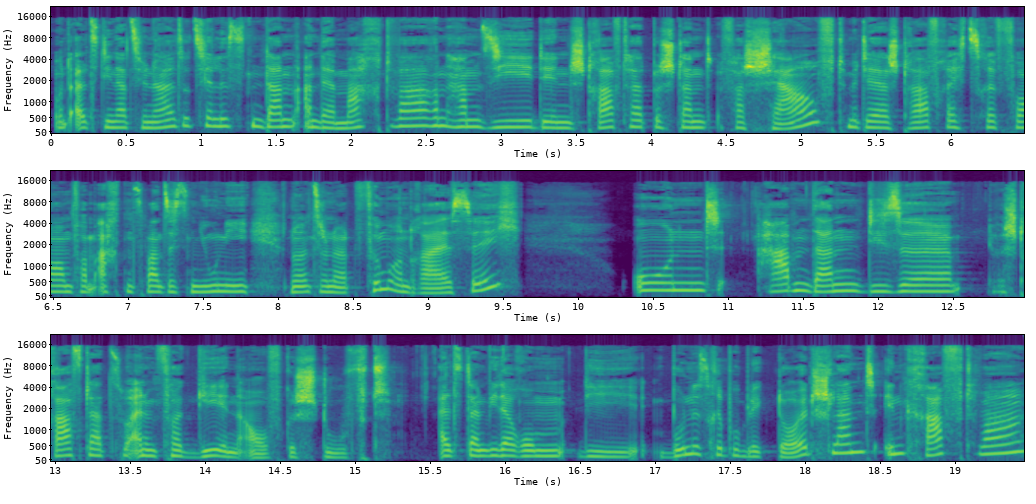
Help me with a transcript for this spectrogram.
Und als die Nationalsozialisten dann an der Macht waren, haben sie den Straftatbestand verschärft mit der Strafrechtsreform vom 28. Juni 1935 und haben dann diese Straftat zu einem Vergehen aufgestuft. Als dann wiederum die Bundesrepublik Deutschland in Kraft war,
